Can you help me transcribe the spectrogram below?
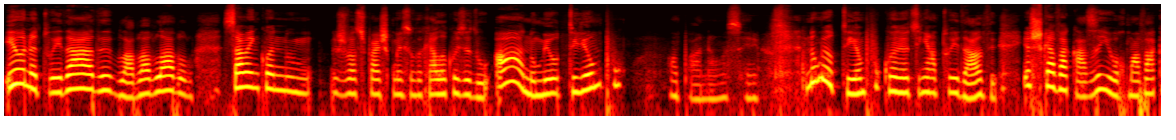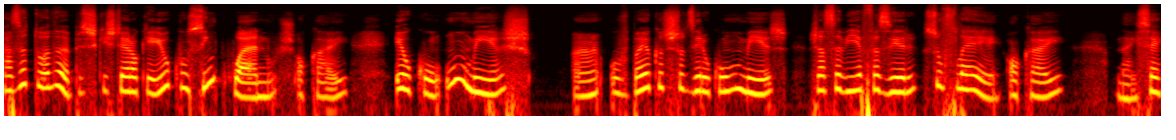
Eu, na tua idade, blá blá blá blá. Sabem quando os vossos pais começam com aquela coisa do Ah, no meu tempo Opa, não, a sério. No meu tempo, quando eu tinha a tua idade, eu chegava a casa e eu arrumava a casa toda. Pensas que isto era ok? Eu com 5 anos, ok? Eu com um mês, ah, ouve bem o que eu te estou a dizer, eu com um mês já sabia fazer soufflé, ok? Não, isso é.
